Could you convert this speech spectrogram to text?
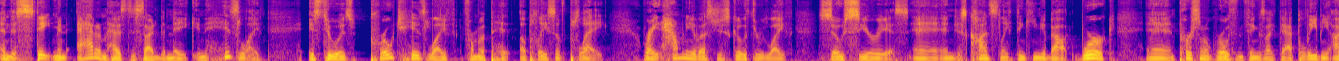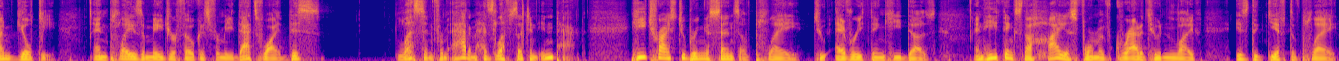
And the statement Adam has decided to make in his life is to approach his life from a, a place of play, right? How many of us just go through life so serious and, and just constantly thinking about work and personal growth and things like that? Believe me, I'm guilty, and play is a major focus for me. That's why this lesson from Adam has left such an impact. He tries to bring a sense of play to everything he does, and he thinks the highest form of gratitude in life is the gift of play.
